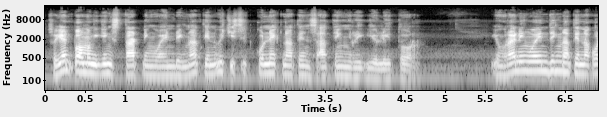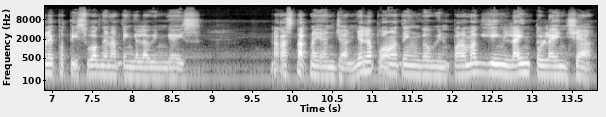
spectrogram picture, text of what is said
So yan po ang magiging starting winding natin which is connect natin sa ating regulator. Yung running winding natin na kulay puti is wag na natin galawin guys. Nakastack na yan dyan. Yan lang po ang ating gawin para magiging line to line siya.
